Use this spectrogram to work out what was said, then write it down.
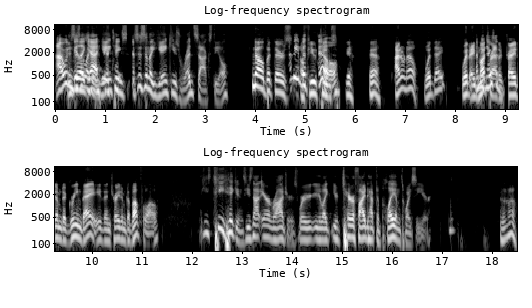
I wouldn't This be isn't like, a yeah, here, take. Yankees, this isn't a Yankees Red Sox deal. No, but there's I mean, a but few still. teams. Yeah, yeah. I don't know. Would they? Would they mean, much there's a- rather trade him to Green Bay than trade him to Buffalo? he's Tee Higgins. He's not Aaron Rodgers, where you're like you're terrified to have to play him twice a year. I don't know.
